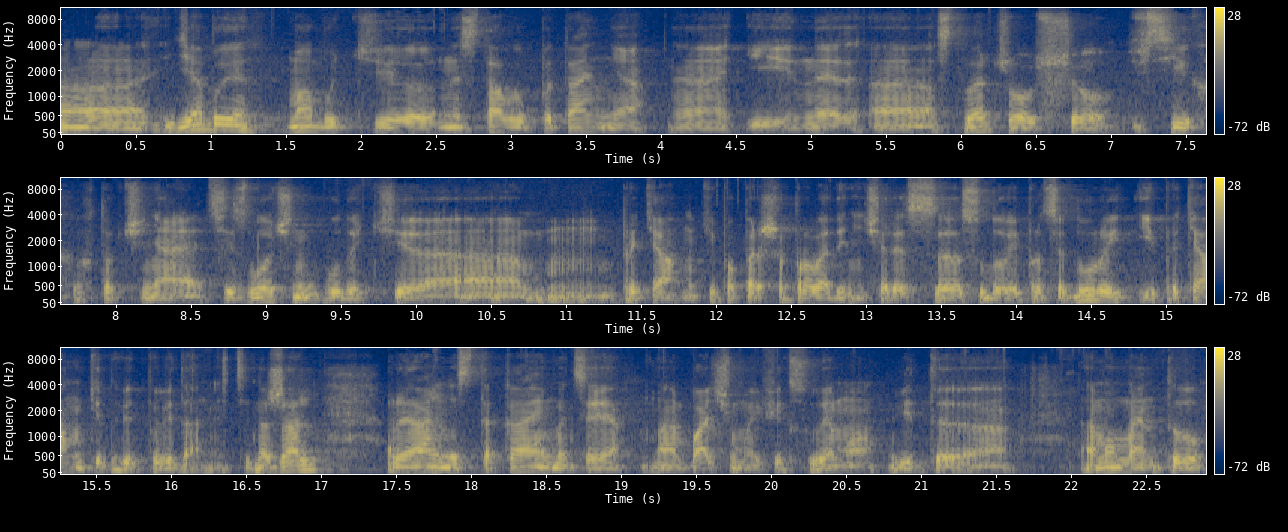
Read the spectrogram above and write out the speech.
Е, Я би, мабуть, е, не ставив питання е, і не е, стверджував, що всіх, хто вчиняє ці злочини, будуть притягнуті, по-перше, проведені через судові процедури і притягнуті до відповідальності. На жаль, реальність така, і ми це бачимо і фіксуємо від. Е, Моменту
